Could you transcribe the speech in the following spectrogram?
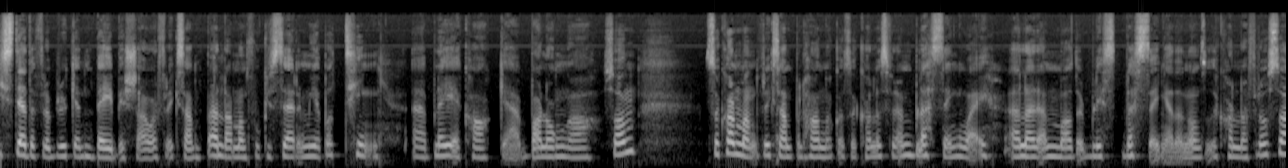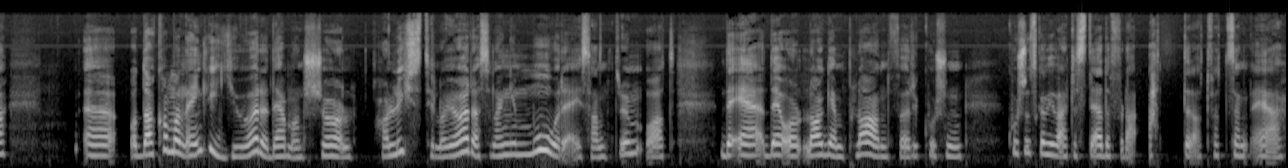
i stedet for å bruke en babyshower f.eks., der man fokuserer mye på ting, eh, bleiekake, ballonger, sånn, så kan man f.eks. ha noe som kalles for en blessing way, eller en mother blessing, er det noen som kaller det for også. Uh, og da kan man egentlig gjøre det man sjøl har lyst til å gjøre, så lenge mor er i sentrum, og at det er det å lage en plan for hvordan, hvordan skal vi være til stede for deg etter at fødselen er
